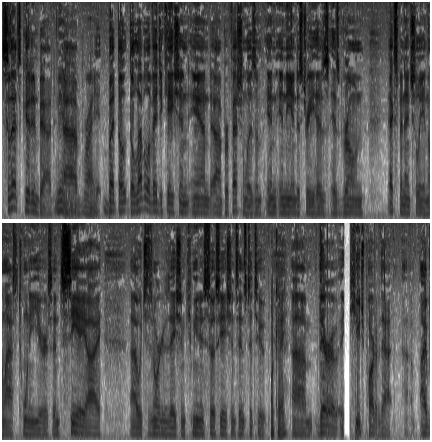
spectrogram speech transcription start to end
So that's good and bad. Yeah, Uh, right. But the the level of education and uh, professionalism in, in the industry has has grown exponentially in the last 20 years. And CAI, uh, which is an organization, Community Associations Institute, Okay. um, they're a, a huge part of that. Um, I've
